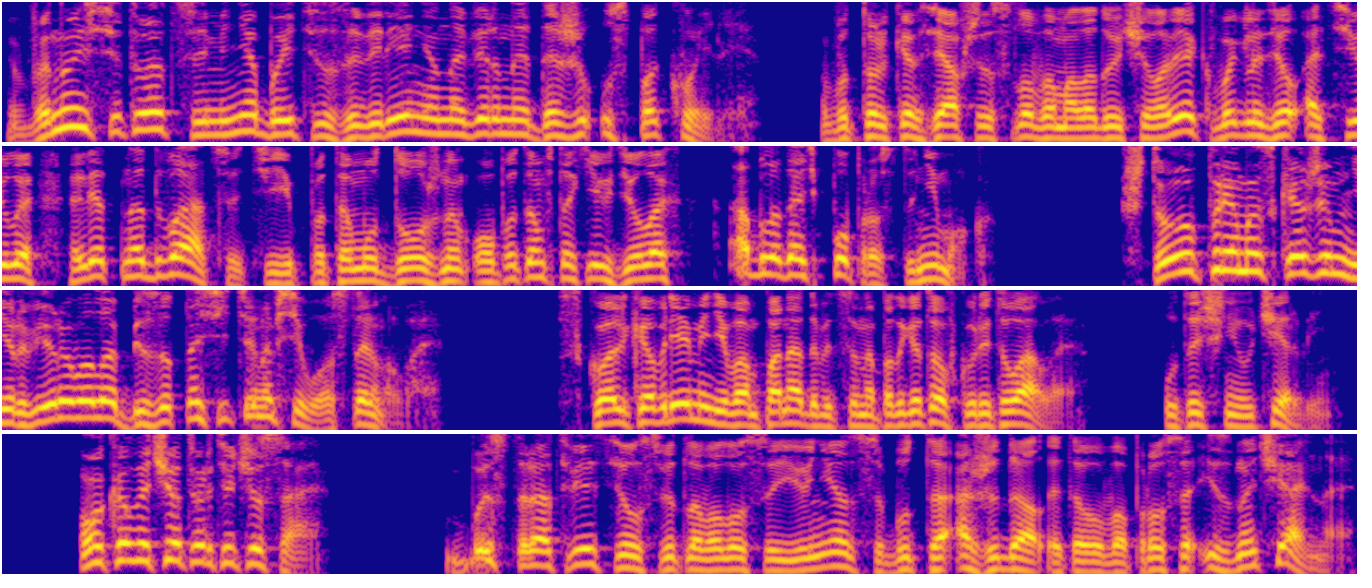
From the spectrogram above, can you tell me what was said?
В иной ситуации меня бы эти заверения, наверное, даже успокоили. Вот только взявший слово молодой человек выглядел от силы лет на двадцать и потому должным опытом в таких делах обладать попросту не мог. Что, прямо скажем, нервировало безотносительно всего остального. «Сколько времени вам понадобится на подготовку ритуала?» — уточнил червень. «Около четверти часа». Быстро ответил светловолосый юнец, будто ожидал этого вопроса изначально,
